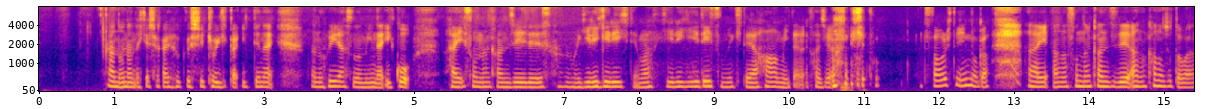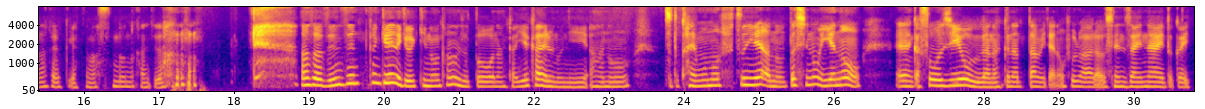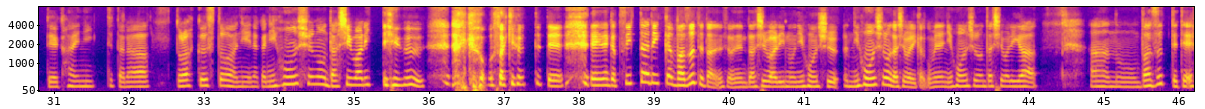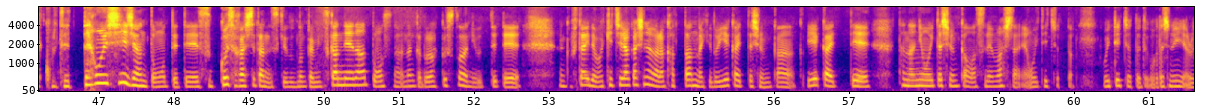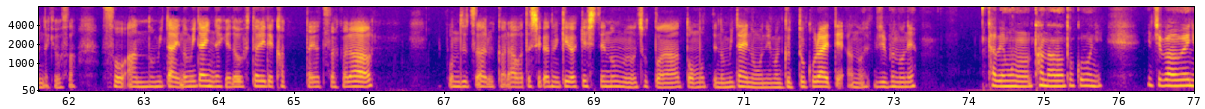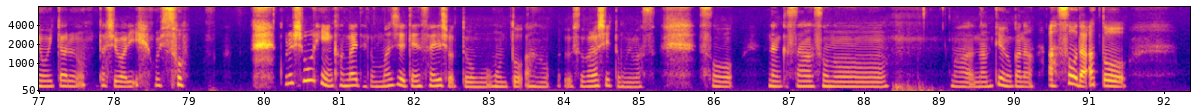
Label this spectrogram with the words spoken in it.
あの、なんだっけ、社会福祉協議会行ってない。あの、フリーランスのみんな行こう。はい、そんな感じです。あの、ギリギリ生きてます。ギリギリでいつも生きて、はーみたいな感じなんだけど。伝わる人いんのか？はい、あの、そんな感じで、あの、彼女とは仲良くやってます。どんな感じだ？あのさ、全然関係ないんだけど、昨日彼女となんか家帰るのに、あの、ちょっと買い物、普通にね、あの、私の家の、なんか掃除用具がなくなったみたいなお風呂洗う洗剤ないとか言って買いに行ってたらドラッグストアになんか日本酒の出し割りっていう なんかお酒売ってて、えー、なんかツイッターで一回バズってたんですよね出し割りの日本酒。日本酒の出し割りか。ごめんね。日本酒の出し割りがあのバズっててこれ絶対美味しいじゃんと思っててすっごい探してたんですけどなんか見つかんねえなと思ってたらなんかドラッグストアに売っててなんか2人で分け散らかしながら買ったんだけど家帰った瞬間家帰って棚に置いた瞬間忘れましたね。置いてっちゃった。置いてっちゃったというか私の家にあるんだけどさ。そうあの飲みたい飲みたいんだけど2人で買ったやつだから1本ずつあるから私が抜け駆けして飲むのちょっとなと思って飲みたいのをね、まあ、ぐっとこらえてあの自分のね食べ物の棚のところに一番上に置いてあるの。だし割り。美味しそう。これ商品考えてるのマジで天才でしょって思う。本当あの素晴らしいと思います。そう。なんかさそのまあ何て言うのかな。あそうだ。あと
